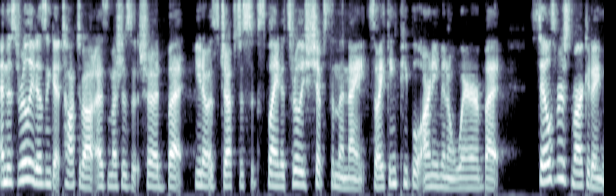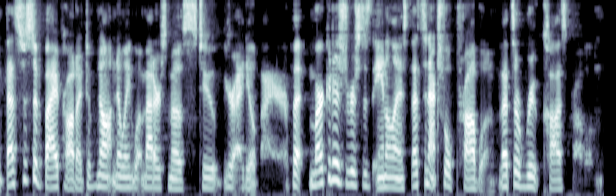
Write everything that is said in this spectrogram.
And this really doesn't get talked about as much as it should. But, you know, as Jeff just explained, it's really ships in the night. So I think people aren't even aware, but sales versus marketing, that's just a byproduct of not knowing what matters most to your ideal buyer. But marketers versus analysts, that's an actual problem. That's a root cause problem.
